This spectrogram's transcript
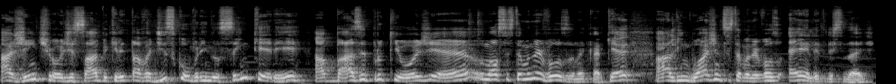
a gente hoje sabe que ele estava descobrindo sem querer a base pro que hoje é o nosso sistema nervoso, né, cara? Que é a linguagem do sistema nervoso é eletricidade.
